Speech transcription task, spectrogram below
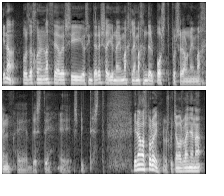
Y nada, os dejo el enlace a ver si os interesa y una imagen, la imagen del post, pues será una imagen eh, de este eh, speed test. Y nada más por hoy, nos escuchamos mañana.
